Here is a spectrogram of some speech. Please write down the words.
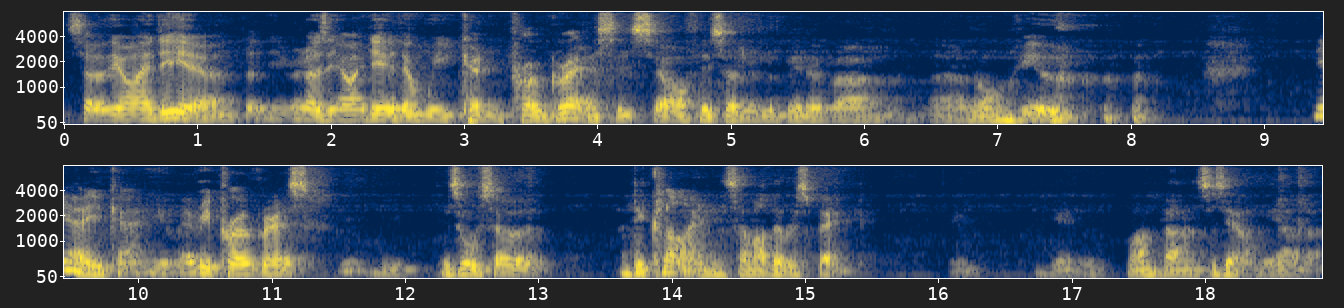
So the idea that you realize the idea that we can progress itself is a little bit of a, a wrong view. yeah, you can. You, every progress is also a, decline in some other respect. One balances out the other.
